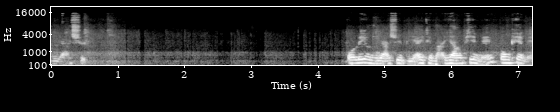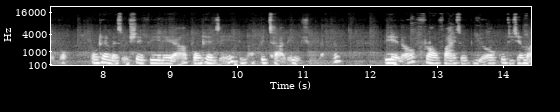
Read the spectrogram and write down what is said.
လေးရရွှေ့ ပေါ်လေးကိုနေရာရွှေ့ပြီးအဲ့ထဲမှာအယောင်ဖြစ်မယ်ပုံထည့်မယ်ပေါ့ပုံထည့်မယ်ဆို shape လေးလေးကပုံထည့်ခြင်းဒီမှာ picture လေးကိုယူလိုက်နော်ပြီးရင်တော့ from file ဆိုပြီးတော့ကိုဒီထဲမှာ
